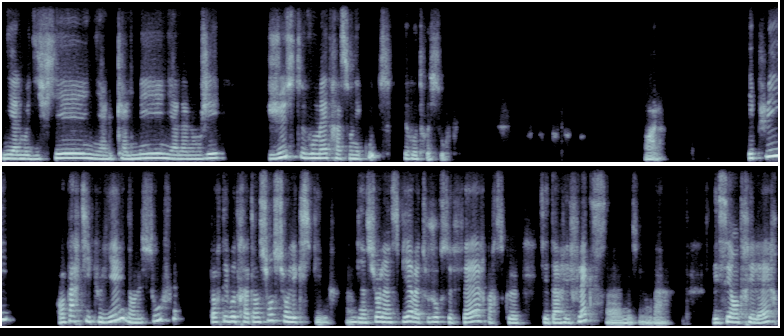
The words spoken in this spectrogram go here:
ni à le modifier, ni à le calmer, ni à l'allonger, juste vous mettre à son écoute de votre souffle. Voilà. Et puis, en particulier, dans le souffle, portez votre attention sur l'expire. Hein. Bien sûr, l'inspire va toujours se faire parce que c'est un réflexe. Hein, on va laisser entrer l'air.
